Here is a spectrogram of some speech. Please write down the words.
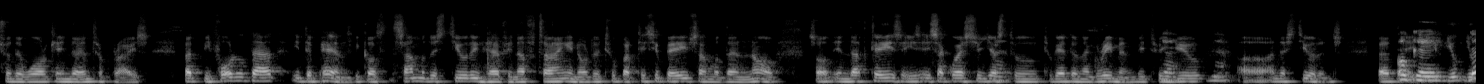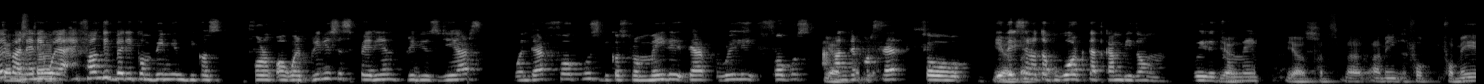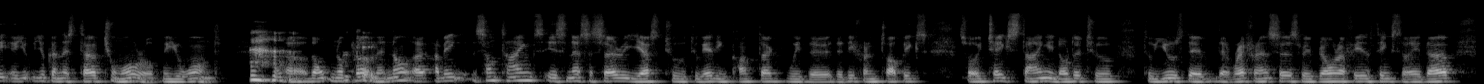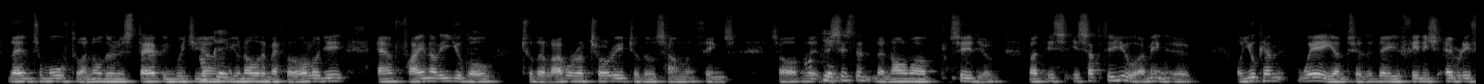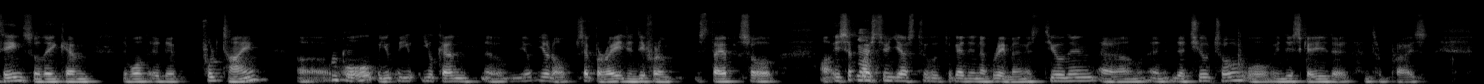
to the work in the enterprise. But before that, it depends because some of the students have enough time in order to participate, some of them no. So in that case, it's, it's a question just to to get an agreement between Yeah, you yeah. uh, and the students. But uh, you- Okay, you, you, yeah, but start. anyway, I found it very convenient because for our previous experience, previous years, when they're focused, because from May they, they're really focused Yeah. hundred percent. So Yeah, there is a lot of work that can be done really Yeah. from May. Yeah, but uh, I mean, for, for me, you, you can start tomorrow if you want. Uh, no, no Okay. problem. No, I, I mean, sometimes it's necessary just to, to get in contact with the, the different topics. So it takes time in order to, to use the, the references, bibliography, things like that. Then to move to another step in which you, Okay. you know the methodology. And finally, you go to the laboratory to do some things. So th- this is the, the normal procedure, but it's, it's up to you. I mean, uh, or you can wait until they finish everything so they can devote uh, the full time Uh, Okay. Or you, you, you can, uh, you, you know, separate in different steps. So uh, it's a Yeah. question just to, to get in agreement, a student um, and the tutor, or in this case, the enterprise.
